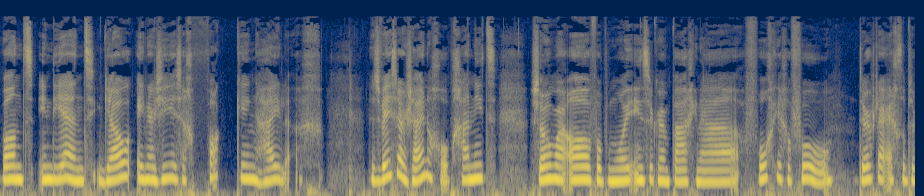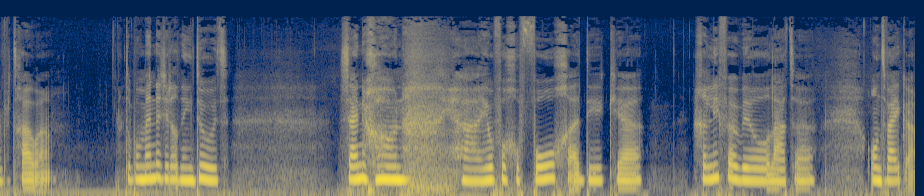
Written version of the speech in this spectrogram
Want in die end, jouw energie is echt fucking heilig. Dus wees daar zuinig op. Ga niet zomaar af op een mooie Instagram pagina. Volg je gevoel. Durf daar echt op te vertrouwen. op het moment dat je dat niet doet, zijn er gewoon ja, heel veel gevolgen die ik je geliefde wil laten ontwijken.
